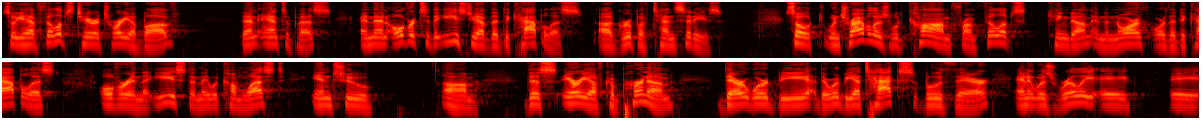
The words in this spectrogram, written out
So you have Philip's territory above, then Antipas, and then over to the east you have the Decapolis, a group of 10 cities. So when travelers would come from Philip's kingdom in the north or the Decapolis over in the east, and they would come west into um, this area of Capernaum, there would be there would be a tax booth there, and it was really a a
